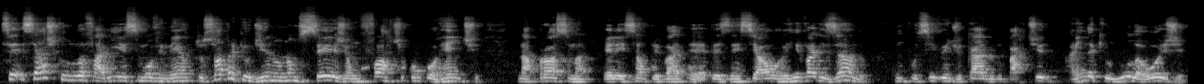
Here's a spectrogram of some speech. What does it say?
Você acha que o Lula faria esse movimento só para que o Dino não seja um forte concorrente na próxima eleição eh, presidencial, rivalizando um possível indicado do partido, ainda que o Lula hoje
